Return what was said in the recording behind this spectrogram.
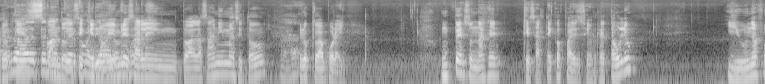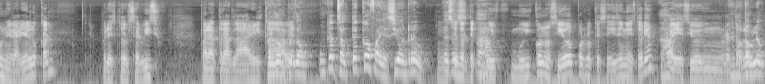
Creo que es cuando dice que en noviembre salen todas las ánimas y todo. Creo que va por ahí. Un personaje que salteca falleció en Retauleu y una funeraria local prestó el servicio para trasladar el cadáver. Perdón, perdón, un quetzalteco falleció en Reu. Un quetzalteco muy, muy conocido por lo que se dice en la historia, falleció en Retauleu.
